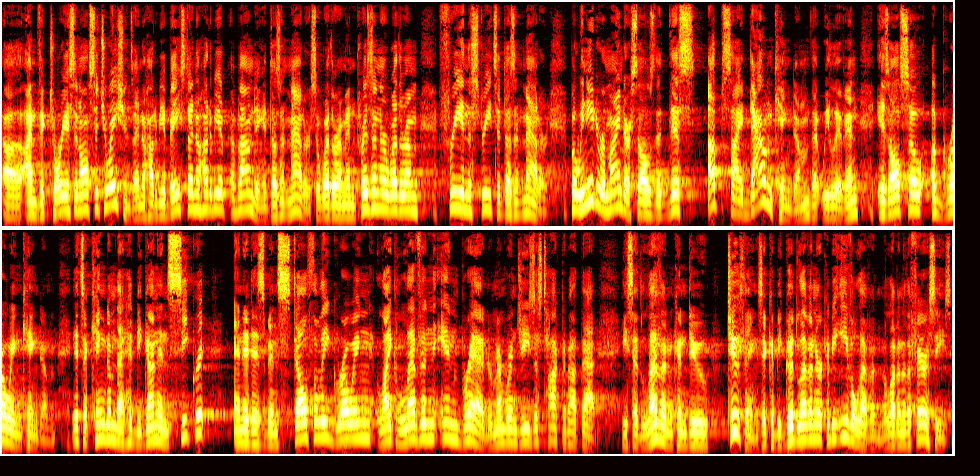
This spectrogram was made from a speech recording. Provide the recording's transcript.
Uh, I'm victorious in all situations. I know how to be abased, I know how to be abounding. It doesn't matter. So, whether I'm in prison or whether I'm free in the streets, it doesn't matter. But we need to remind ourselves that this upside down kingdom that we live in is also a growing kingdom. It's a kingdom that had begun in secret and it has been stealthily growing like leaven in bread. Remember when Jesus talked about that? He said leaven can do two things it could be good leaven or it could be evil leaven, the leaven of the Pharisees.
